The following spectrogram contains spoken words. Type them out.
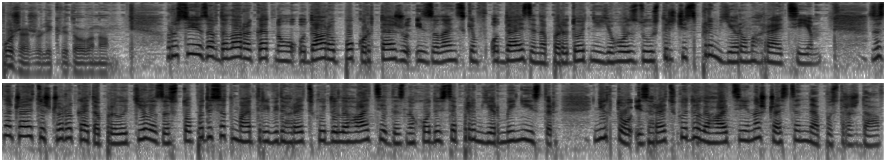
пожежу ліквідовано. Росія завдала ракетного удару по кортежу із Зеленським в Одезі напередодні його зустрічі з прем'єром Греції. Зазначається, що ракета прилетіла за 150 метрів від грецької делегації, де знаходився прем'єр-міністр. Ніхто із грецької делегації, на щастя, не постраждав.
